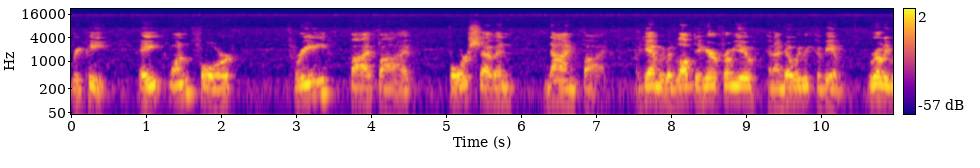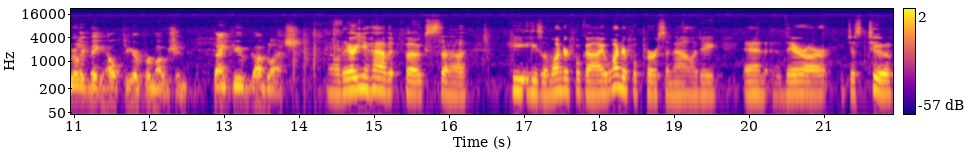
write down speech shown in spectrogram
Repeat, eight one four three five five four seven nine five. Again, we would love to hear from you, and I know we could be a really, really big help to your promotion. Thank you. God bless. Well, there you have it, folks. Uh, he, he's a wonderful guy, wonderful personality, and there are just two of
